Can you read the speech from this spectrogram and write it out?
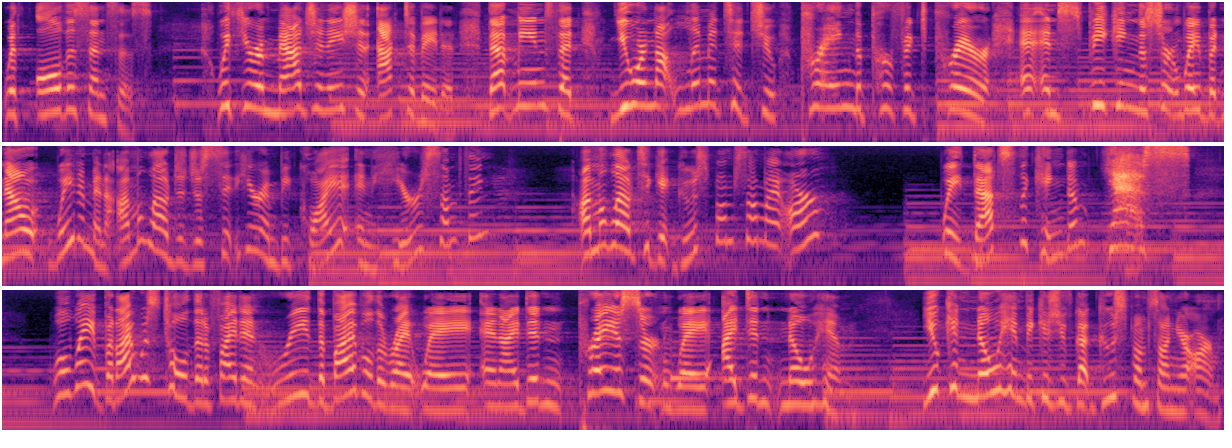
with all the senses with your imagination activated. That means that you are not limited to praying the perfect prayer and, and, speaking the certain way, but now, wait a minute, I'm allowed to just sit here and be quiet and hear something? I'm allowed to get goosebumps on my arm? Wait, that's the kingdom? Yes. Well, wait, but I was told that if I didn't read the Bible the right way and I didn't pray a certain way, I didn't know him. You can know him because you've got goosebumps on your arm.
